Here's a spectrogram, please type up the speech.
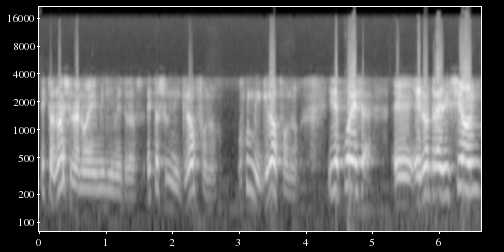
esto no es una 9 milímetros, esto es un micrófono un micrófono. Y después, eh, en otra edición,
